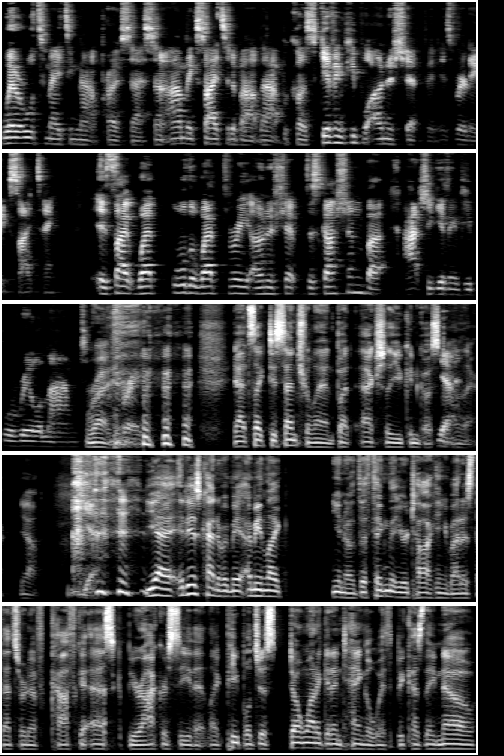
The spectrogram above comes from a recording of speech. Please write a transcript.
we're automating that process. And I'm excited about that because giving people ownership is really exciting it's like web all the web 3 ownership discussion but actually giving people real land right. free. Yeah it's like decentraland but actually you can go stand yeah. there. Yeah. Yeah. Yeah it is kind of amazing i mean like you know the thing that you're talking about is that sort of kafka-esque bureaucracy that like people just don't want to get entangled with because they know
